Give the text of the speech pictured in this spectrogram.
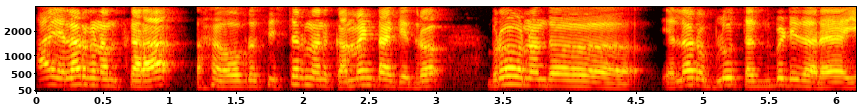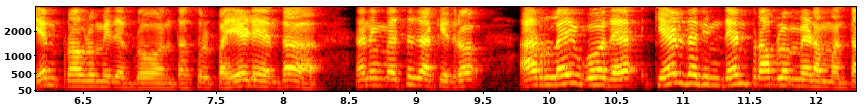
ಹಾಯ್, ಎಲ್ಲರಿಗೂ ನಮಸ್ಕಾರ. ಒಬ್ಬರು ಸಿಸ್ಟರ್ ನನಗೆ ಕಮೆಂಟ್ ಹಾಕಿದ್ರು. ಬ್ರೋ, ನಂದು ಎಲ್ಲರೂ ಬ್ಲೂ ತೆಗೆದುಬಿಟ್ಟಿದ್ದಾರೆ. ಏನು ಪ್ರಾಬ್ಲಮ್ ಇದೆ ಬ್ರೋ ಅಂತ ಸ್ವಲ್ಪ ಹೇಳಿ ಅಂತ ನನಗೆ ಮೆಸೇಜ್ ಹಾಕಿದ್ರು. ಅವ್ರ ಲೈವ್ಗೆ ಹೋದೆ. ಕೇಳಿದೆ ನಿಮ್ದೇನು ಪ್ರಾಬ್ಲಮ್ ಮೇಡಮ್ ಅಂತ.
